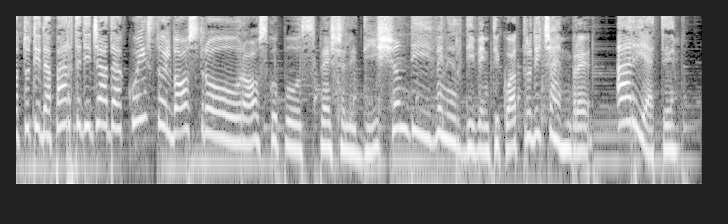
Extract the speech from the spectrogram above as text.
a tutti da parte di Giada, questo è il vostro oroscopo Special Edition di venerdì 24 dicembre. Ariete.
